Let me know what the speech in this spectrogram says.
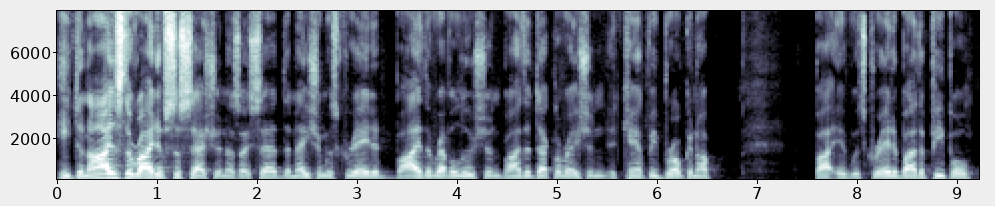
He denies the right of secession. As I said, the nation was created by the revolution, by the Declaration. It can't be broken up. By, it was created by the people.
